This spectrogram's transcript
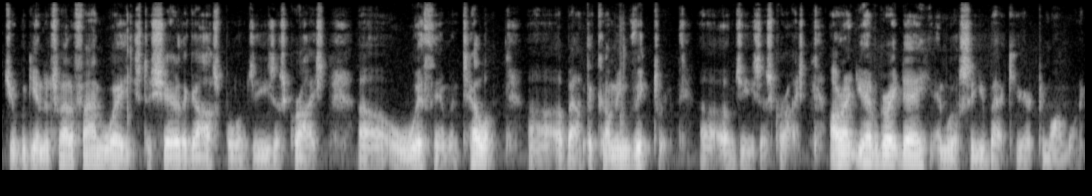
that you'll begin to try to find ways to share the gospel of Jesus Christ uh, with them and tell them uh, about the coming victory uh, of Jesus Christ. All right, you have a great day, and we'll see you back here tomorrow morning.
